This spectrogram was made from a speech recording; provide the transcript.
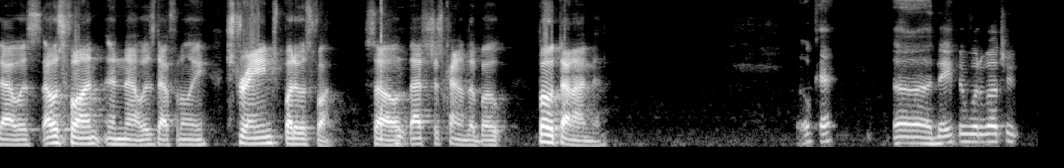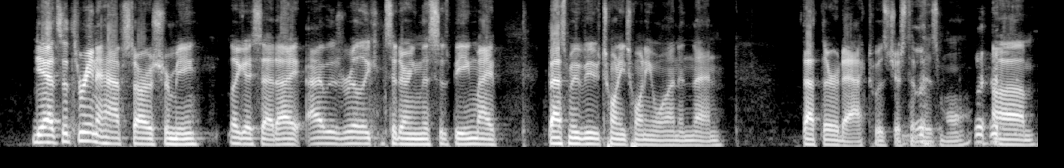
that was that was fun and that was definitely strange but it was fun so that's just kind of the boat boat that i'm in Okay. Uh, Nathan, what about you? Yeah, it's a three and a half stars for me. Like I said, I, I was really considering this as being my best movie of 2021, and then that third act was just abysmal. um,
